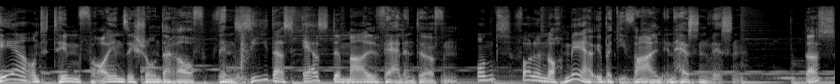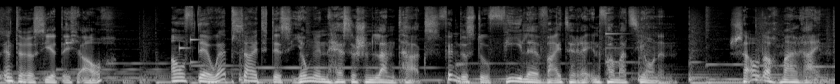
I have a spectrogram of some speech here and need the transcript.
Thea und Tim freuen sich schon darauf, wenn sie das erste Mal wählen dürfen und wollen noch mehr über die Wahlen in Hessen wissen. Das interessiert dich auch? Auf der Website des Jungen Hessischen Landtags findest du viele weitere Informationen. Schau doch mal rein.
